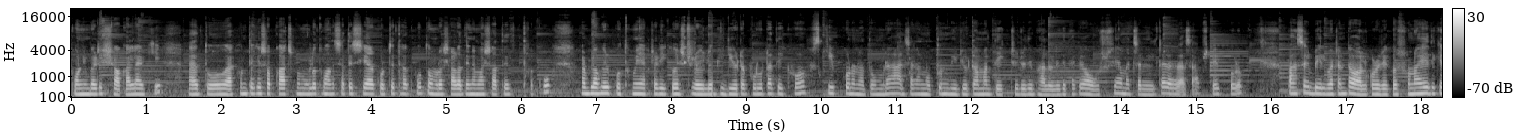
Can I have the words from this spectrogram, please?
শনিবারের সকাল আর কি। তো এখন থেকে সব কাজকর্মগুলো তোমাদের সাথে শেয়ার করতে থাকব। তোমরা সারাদিন আমার সাথে থাকো। আর ব্লগের প্রথমে একটা রিকোয়েস্ট রইল, ভিডিওটা পুরোটা দেখো স্কিপ করো না তোমরা। আর যারা নতুন ভিডিওটা আমার দেখছ, যদি ভালো লেগে থাকে, অবশ্যই আমার চ্যানেলটা সাবস্ক্রাইব করো। পাশের বেল বাটনটা অল করে রেখো। সোনা এদিকে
